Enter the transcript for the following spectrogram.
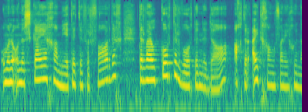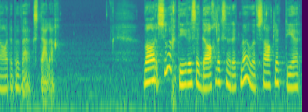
om hulle onderskeie gamete te vervaardig terwyl korter wordende dae agteruitgang van die gonade bewerkstellig. Waar soogdiere se daaglikse ritme hoofsaaklik deur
